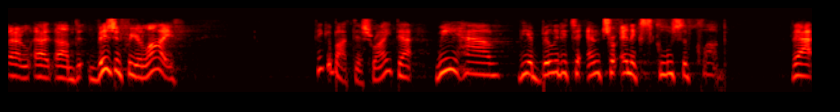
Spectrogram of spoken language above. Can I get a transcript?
uh, uh, uh, vision for your life, think about this, right? That we have the ability to enter an exclusive club that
